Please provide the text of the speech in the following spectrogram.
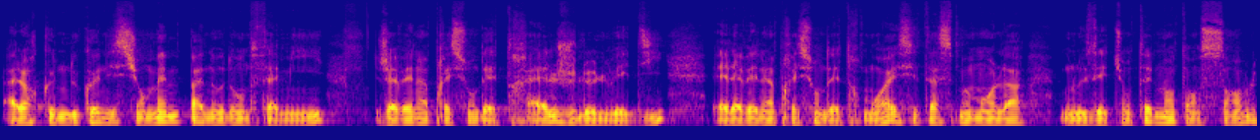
alors que nous ne connaissions même pas nos dons de famille, j'avais l'impression d'être elle, je le lui ai dit, elle avait l'impression d'être moi, et c'est à ce moment-là où nous étions tellement ensemble,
